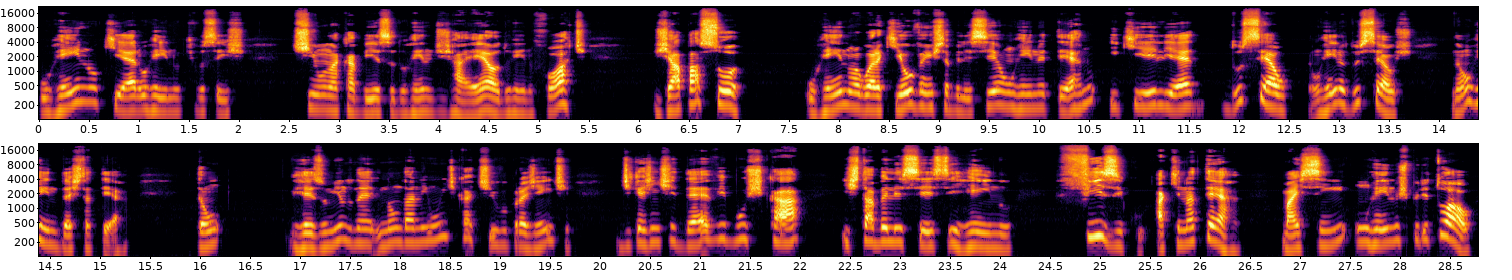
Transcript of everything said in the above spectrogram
o reino que era o reino que vocês tinham na cabeça do reino de Israel, do reino forte, já passou. O reino agora que eu venho estabelecer é um reino eterno e que ele é do céu, é um reino dos céus não o reino desta terra. Então, resumindo, né, não dá nenhum indicativo para gente de que a gente deve buscar estabelecer esse reino físico aqui na Terra, mas sim um reino espiritual.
